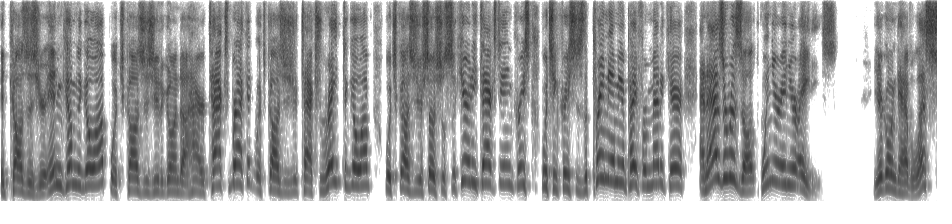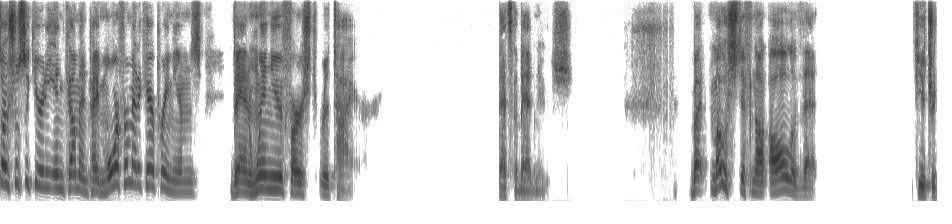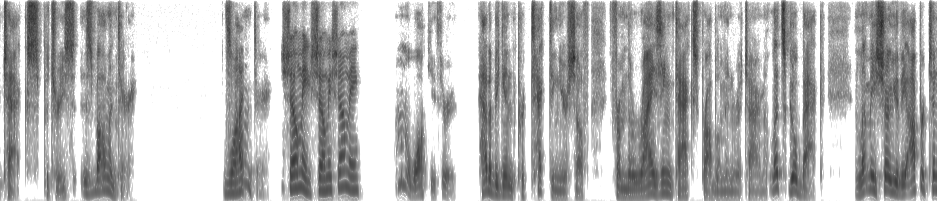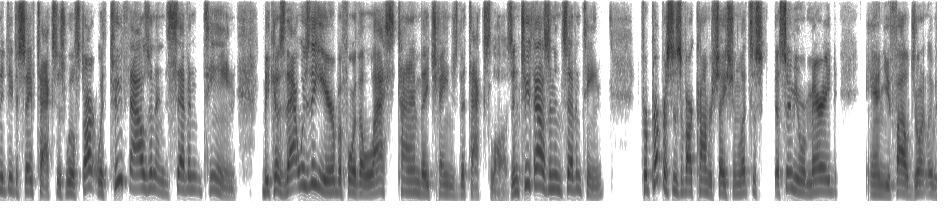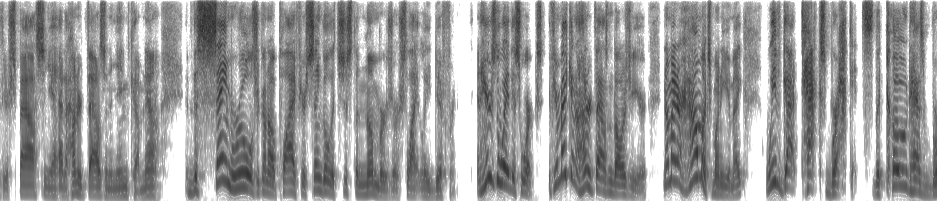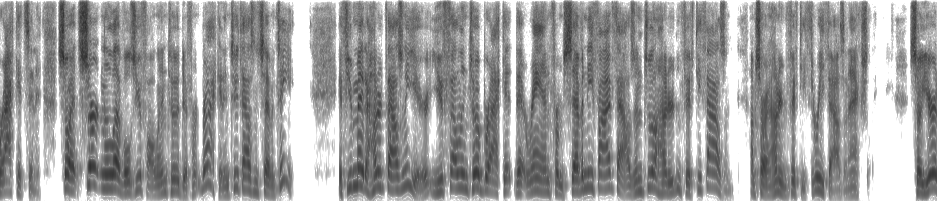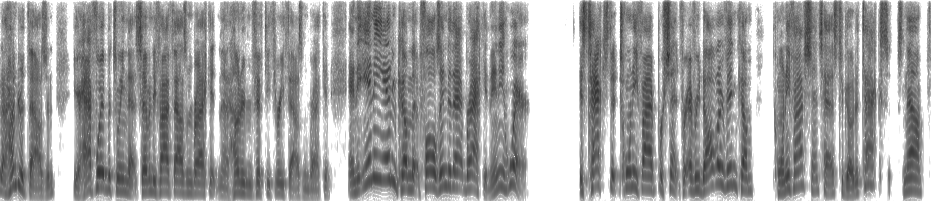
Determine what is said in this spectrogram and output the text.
It causes your income to go up, which causes you to go into a higher tax bracket, which causes your tax rate to go up, which causes your social security tax to increase, which increases the premium you pay for Medicare. And as a result, when you're in your 80s, you're going to have less Social Security income and pay more for Medicare premiums than when you first retire. That's the bad news. But most, if not all, of that future tax, Patrice, is voluntary. It's what? voluntary. Show me, show me, show me. I'm going to walk you through how to begin protecting yourself from the rising tax problem in retirement. Let's go back let me show you the opportunity to save taxes. We'll start with 2017 because that was the year before the last time they changed the tax laws. In 2017, for purposes of our conversation, let's assume you were married and you filed jointly with your spouse and you had 100,000 in income. Now, the same rules are going to apply if you're single, it's just the numbers are slightly different. And here's the way this works. If you're making $100,000 a year, no matter how much money you make, we've got tax brackets. The code has brackets in it. So at certain levels, you fall into a different bracket. In 2017, if you made 100,000 a year, you fell into a bracket that ran from 75,000 to 150,000. I'm sorry, 153,000 actually. So you're at 100,000, you're halfway between that 75,000 bracket and that 153,000 bracket. And any income that falls into that bracket anywhere is taxed at 25%. For every dollar of income, 25 cents has to go to taxes. Now,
